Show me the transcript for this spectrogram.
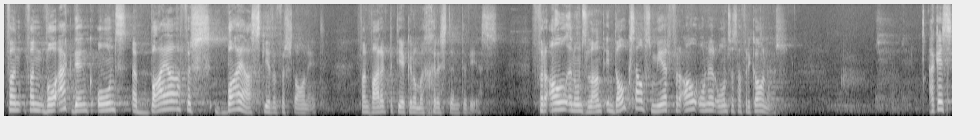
van van waar ek dink ons 'n baie vers, baie skewe verstaan het van wat dit beteken om 'n Christen te wees. Veral in ons land en dalk selfs meer veral onder ons as Afrikaners. Ek is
